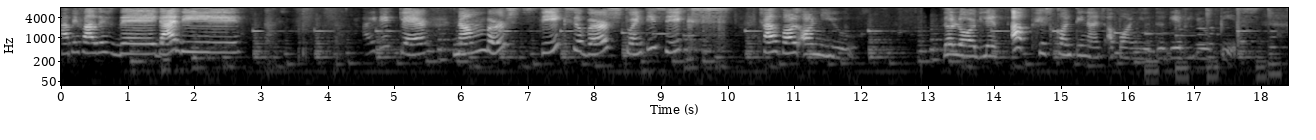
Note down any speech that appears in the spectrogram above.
Happy Father's Day, Daddy! I declare Numbers 6 verse 26 shall fall on you. The Lord lift up his countenance upon you to give you peace.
